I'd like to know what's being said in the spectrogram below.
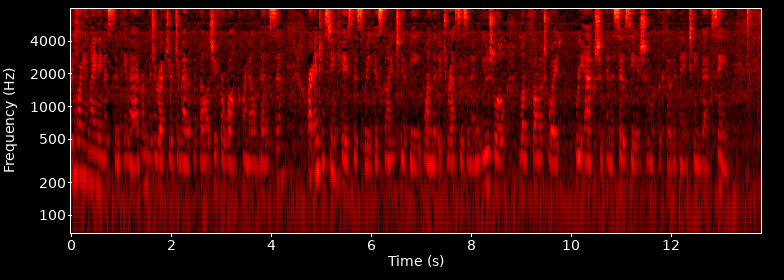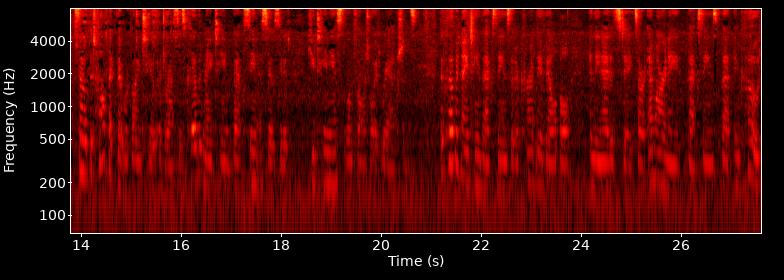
Good morning. My name is Cynthia Magro, I'm the Director of Dermatopathology for Weill Cornell Medicine. Our interesting case this week is going to be one that addresses an unusual lymphomatoid reaction in association with the COVID-19 vaccine. So the topic that we're going to address is COVID-19 vaccine-associated cutaneous lymphomatoid reactions. The COVID-19 vaccines that are currently available in the United States are mRNA vaccines that encode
